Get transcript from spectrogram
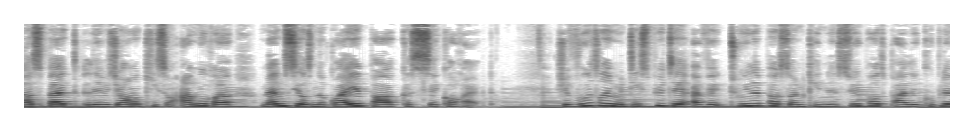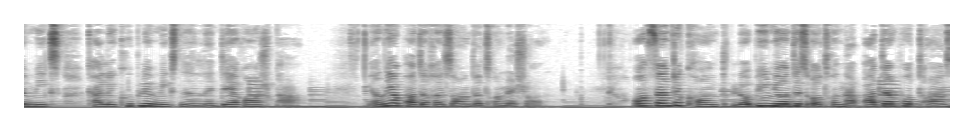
respectent les gens qui sont amoureux même s'ils ne croyaient pas que c'est correct. Je voudrais me disputer avec toutes les personnes qui ne supportent pas le couple mixte car le couple mixte ne les dérange pas. Il n'y a pas de raison d'être méchant. En fin de compte, l'opinion des autres n'a pas d'importance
